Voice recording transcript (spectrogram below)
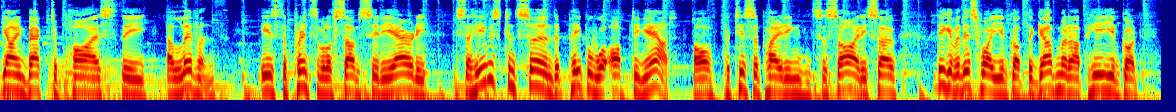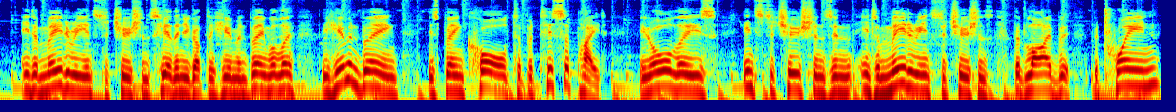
going back to Pius 11th, is the principle of subsidiarity. So he was concerned that people were opting out of participating in society. So think of it this way you've got the government up here, you've got intermediary institutions here, then you've got the human being. Well, the, the human being is being called to participate in all these institutions, in intermediary institutions that lie be, between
